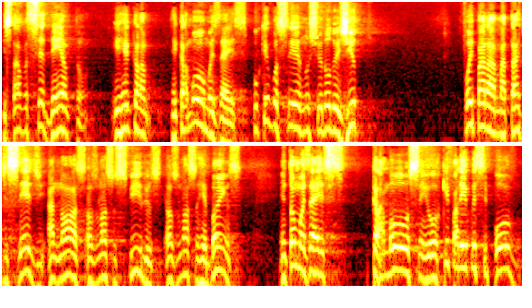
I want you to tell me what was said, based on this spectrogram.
estava sedento e reclamou Moisés: Por que você nos tirou do Egito? Foi para matar de sede a nós, aos nossos filhos, aos nossos rebanhos? Então Moisés clamou ao Senhor: Que farei com esse povo?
